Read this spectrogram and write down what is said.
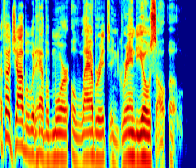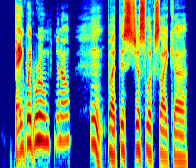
I thought Jabba would have a more elaborate and grandiose uh, uh, banquet room, you know. Hmm. But this just looks like a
